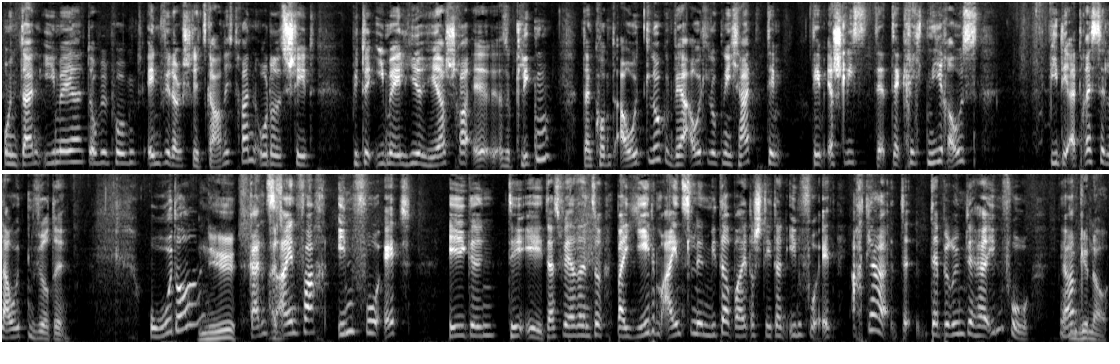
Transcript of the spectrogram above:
und dann E-Mail, Doppelpunkt, entweder steht es gar nicht dran oder es steht bitte E-Mail hierher, äh, also klicken, dann kommt Outlook und wer Outlook nicht hat, dem, dem erschließt, der, der kriegt nie raus, wie die Adresse lauten würde. Oder Nö. Ganz Also- einfach info at egeln.de. Das wäre dann so, bei jedem einzelnen Mitarbeiter steht dann info ach ja, der berühmte Herr Info. Ja, Genau.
